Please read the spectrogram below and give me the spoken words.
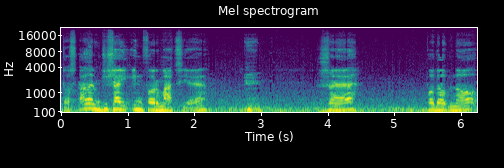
Czytałem dzisiaj informację, że podobno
